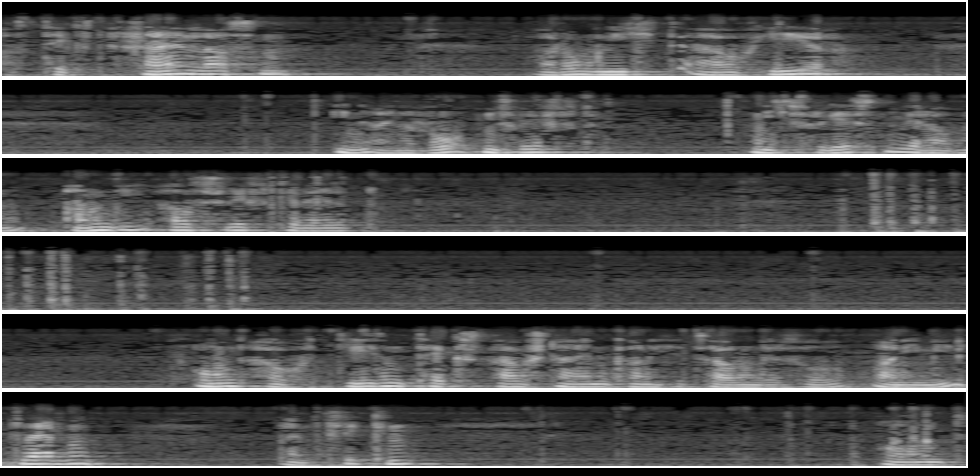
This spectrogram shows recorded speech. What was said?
als Text erscheinen lassen. Warum nicht auch hier in einer roten Schrift? Nicht vergessen, wir haben Andi als Schrift gewählt. Und auch diesen Textbaustein kann ich jetzt sagen, der soll animiert werden beim Klicken. Und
